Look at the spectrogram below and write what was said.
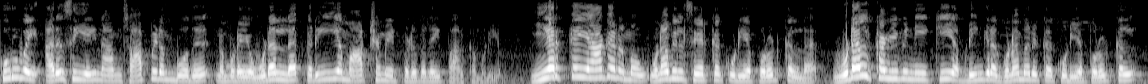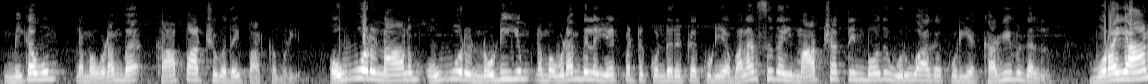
குருவை அரிசியை நாம் சாப்பிடும்போது நம்முடைய உடலில் பெரிய மாற்றம் ஏற்படுவதை பார்க்க முடியும். இயற்கையாக நம்ம உணவில் சேர்க்கக்கூடிய பொருட்களில் உடல் கழிவு நீக்கி அப்படிங்கிற குணம் இருக்கக்கூடிய பொருட்கள் மிகவும் நம்ம உடம்பை காப்பாற்றுவதை பார்க்க முடியும். ஒவ்வொரு நாளும் ஒவ்வொரு நொடியும் நம்ம உடம்பில் ஏற்பட்டு கொண்டிருக்கக்கூடிய வளர்சிதை மாற்றத்தின் போது உருவாகக்கூடிய கழிவுகள் முறையான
